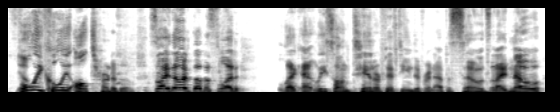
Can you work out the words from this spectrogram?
Fully coolly alternative. So I know I've done this one like at least on 10 or 15 different episodes. And I know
